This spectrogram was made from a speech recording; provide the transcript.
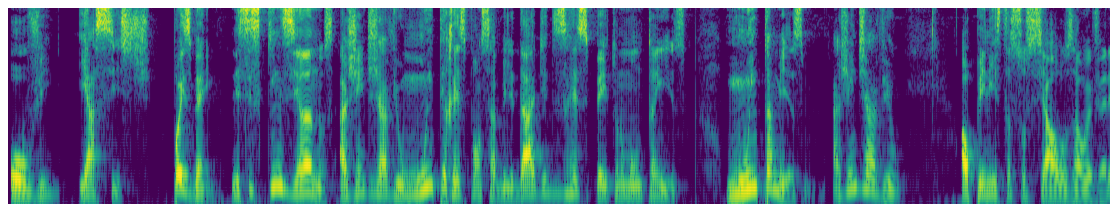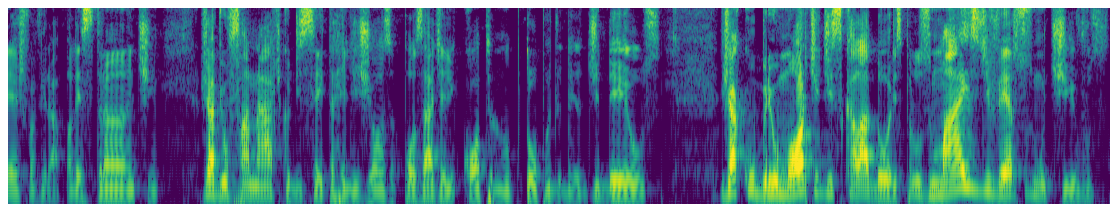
ouve e assiste. Pois bem, nesses 15 anos a gente já viu muita irresponsabilidade e desrespeito no montanhismo. Muita mesmo. A gente já viu alpinista social usar o Everest para virar palestrante, já viu fanático de seita religiosa posar de helicóptero no topo de Deus, já cobriu morte de escaladores pelos mais diversos motivos.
